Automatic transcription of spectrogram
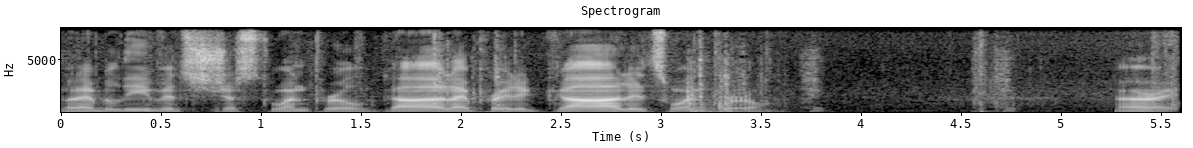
But I believe it's just one pearl. God, I pray to God it's one pearl. Alright.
